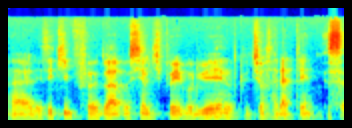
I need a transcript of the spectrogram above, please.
Euh, les équipes doivent aussi un petit peu évoluer, notre culture s'adapter. Ça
